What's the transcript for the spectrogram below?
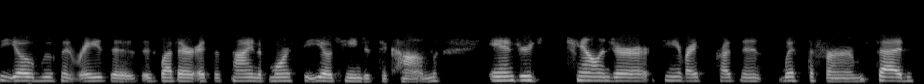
CEO movement raises is whether it's a sign of more CEO changes to come. Andrew Challenger, Senior Vice President with the firm, said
